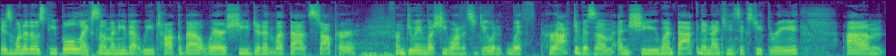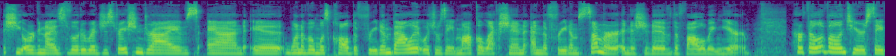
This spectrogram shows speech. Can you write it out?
is one of those people, like so many that we talk about, where she didn't let that stop her from doing what she wanted to do and with her activism. And she went back and in 1963. Um, she organized voter registration drives, and it, one of them was called the Freedom Ballot, which was a mock election, and the Freedom Summer Initiative the following year. Her fellow volunteers say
